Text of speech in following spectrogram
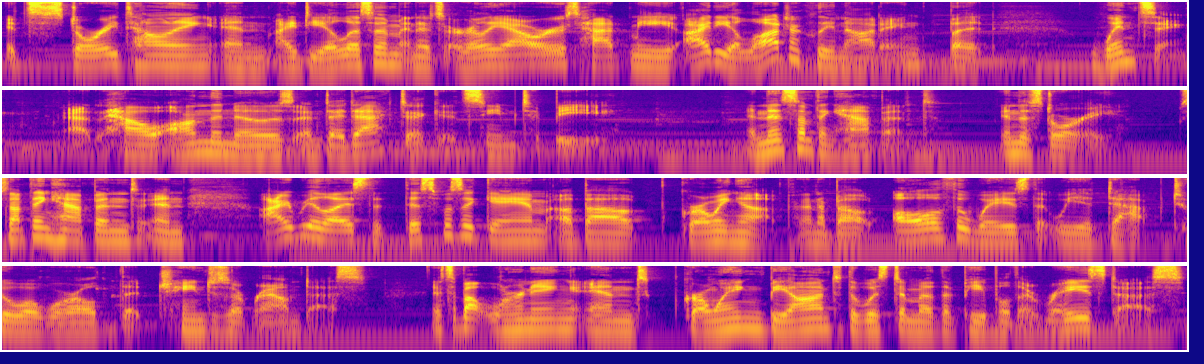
Its storytelling and idealism in its early hours had me ideologically nodding, but wincing at how on the nose and didactic it seemed to be. And then something happened in the story. Something happened, and I realized that this was a game about growing up and about all of the ways that we adapt to a world that changes around us. It's about learning and growing beyond the wisdom of the people that raised us.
